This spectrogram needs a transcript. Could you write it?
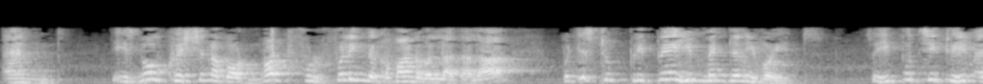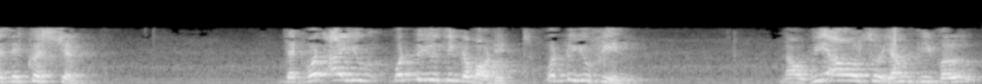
And there is no question about not fulfilling the command of Allah Ta'ala, but just to prepare him mentally for it. So he puts it to him as a question that what are you, what do you think about it? What do you feel? Now we are also young people.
